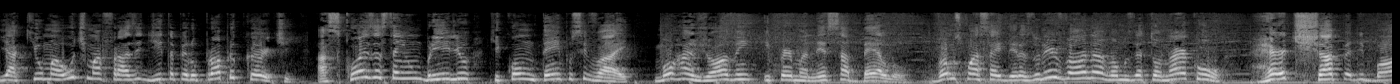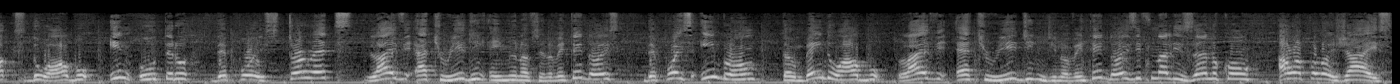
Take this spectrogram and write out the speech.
e aqui uma última frase dita pelo próprio Kurt. As coisas têm um brilho que com o tempo se vai. Morra jovem e permaneça belo. Vamos com as saideiras do Nirvana, vamos detonar com Heart Shaped Box do álbum In Utero, depois Tourette's Live at Reading em 1992, depois In Bloom, também do álbum Live at Reading de 92 e finalizando com I'll Apologize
